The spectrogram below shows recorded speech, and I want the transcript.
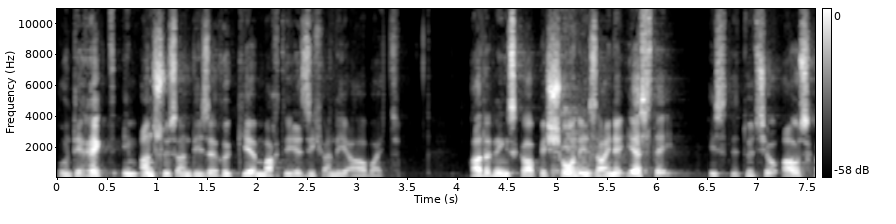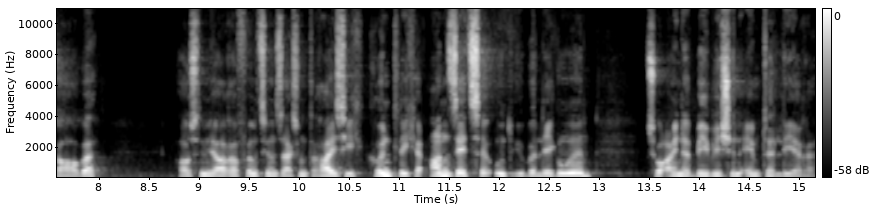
und direkt im Anschluss an diese Rückkehr machte er sich an die Arbeit. Allerdings gab es schon in seiner ersten Institutio-Ausgabe aus dem Jahre 1536 gründliche Ansätze und Überlegungen zu einer biblischen Ämterlehre.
